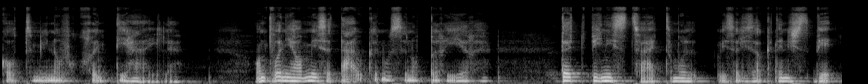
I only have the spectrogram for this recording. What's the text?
Gott mich noch könnte heilen. Und als ich die Augen operieren musste, dort bin ich das zweite Mal, wie soll ich sagen, dann ist es wie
